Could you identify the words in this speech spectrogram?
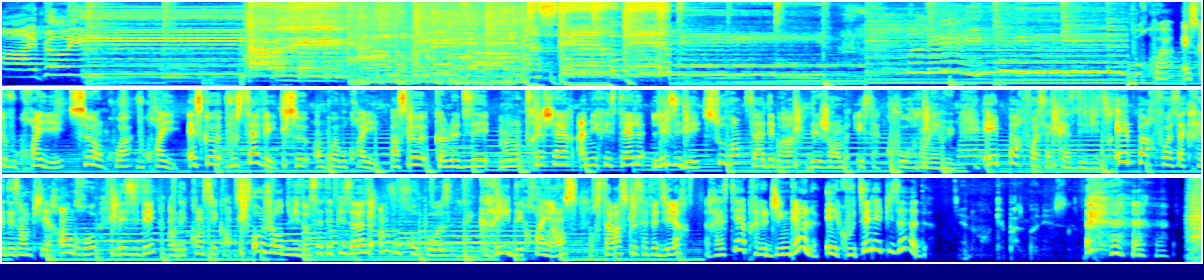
I believe. I believe. Est-ce que vous croyez ce en quoi vous croyez? Est-ce que vous savez ce en quoi vous croyez? Parce que, comme le disait mon très cher ami Christelle, les idées, souvent, ça a des bras, des jambes et ça court dans les rues. Et parfois, ça casse des vitres. Et parfois, ça crée des empires. En gros, les idées ont des conséquences. Aujourd'hui, dans cet épisode, on vous propose la grille des croyances. Pour savoir ce que ça veut dire, restez après le jingle et écoutez l'épisode. Et ne manquez pas le bonus.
